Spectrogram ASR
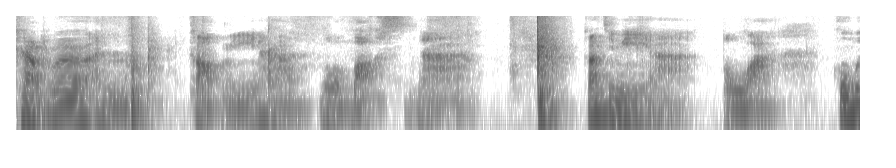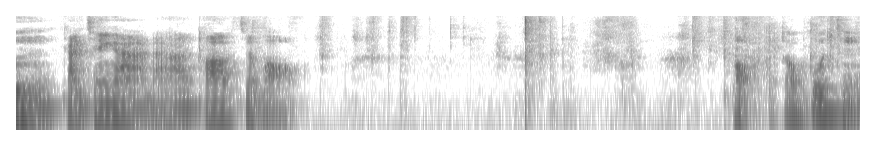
cover อันกล่องนี้นะคะตัว box นะะก็จะมีตัวคู่มือการใช้งานนะคะ ก็จะบอกบอกก็พูดถึง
